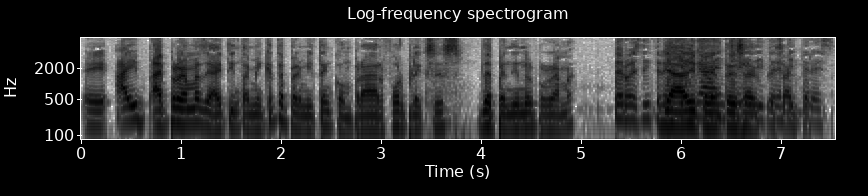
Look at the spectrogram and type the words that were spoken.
Eh, hay, hay programas de ITIN también que te permiten comprar fourplexes, dependiendo del programa. Pero es diferente. Ya, diferente, diferente interés.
